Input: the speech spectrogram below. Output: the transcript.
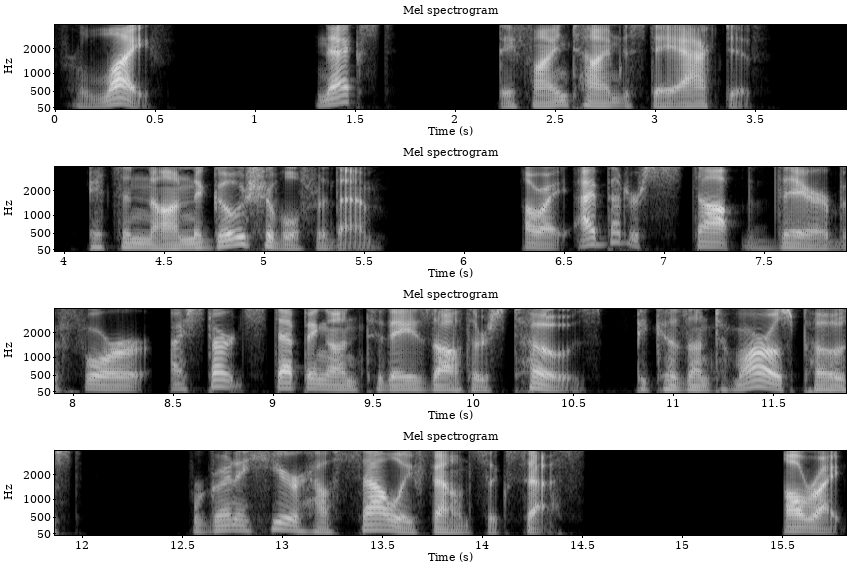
for life. Next, they find time to stay active. It's a non negotiable for them. All right, I better stop there before I start stepping on today's author's toes, because on tomorrow's post, we're going to hear how Sally found success. All right,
